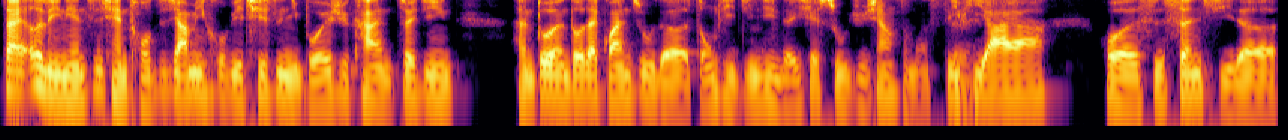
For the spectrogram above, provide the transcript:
在二零年之前投资加密货币，其实你不会去看最近。很多人都在关注的总体经济的一些数据，像什么 CPI 啊，或者是升息的，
